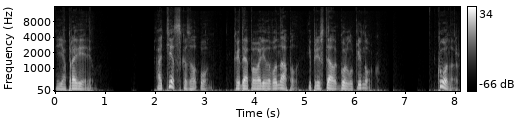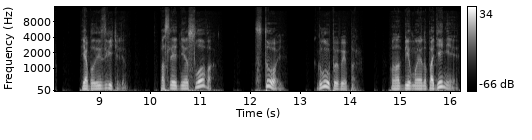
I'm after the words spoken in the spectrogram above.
Я проверил. «Отец», — сказал он, когда я повалил его на пол и приставил к горлу клинок. «Конор, я был извителен. Последнее слово? Стой! Глупый выбор. Он отбил мое нападение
